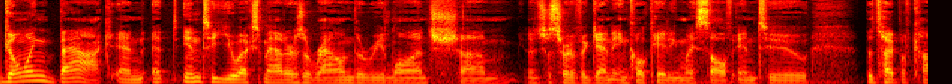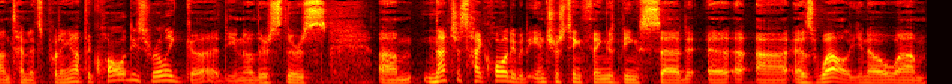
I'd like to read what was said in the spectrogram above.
going back and into UX matters around the relaunch, um, you know, just sort of again inculcating myself into the type of content it's putting out, the quality is really good. You know, there's there's um, not just high quality, but interesting things being said uh, uh, as well. You know, um,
